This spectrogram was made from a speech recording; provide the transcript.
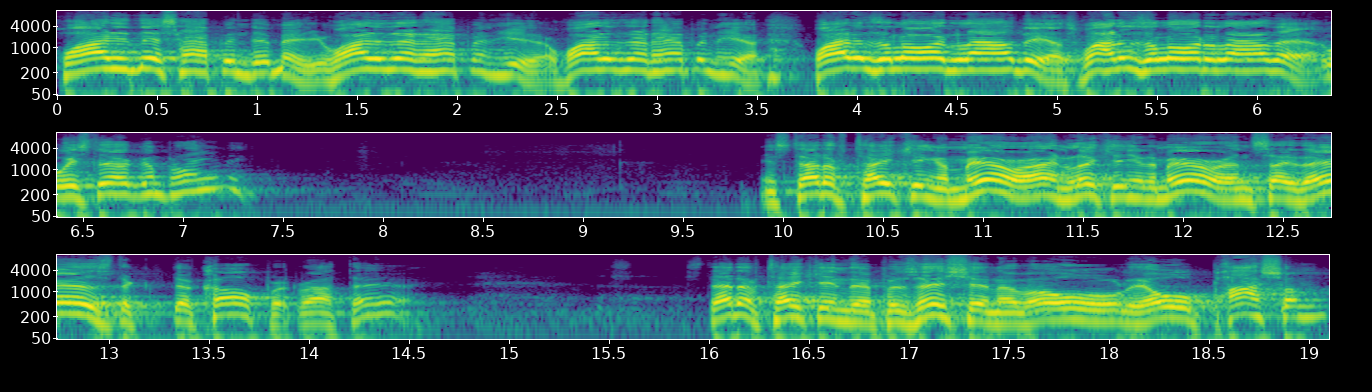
Why did this happen to me? Why did that happen here? Why does that happen here? Why does the Lord allow this? Why does the Lord allow that? We're still complaining. Instead of taking a mirror and looking in the mirror and say, there's the, the culprit right there. Instead of taking the position of old, the old possum,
